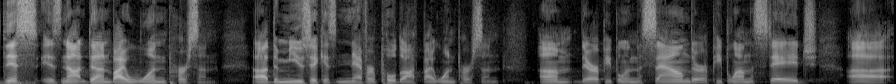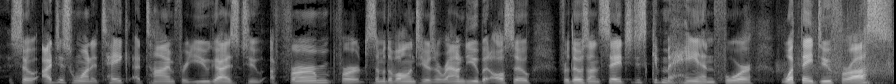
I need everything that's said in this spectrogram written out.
this is not done by one person. Uh, the music is never pulled off by one person. Um, there are people in the sound, there are people on the stage. Uh, so I just want to take a time for you guys to affirm for some of the volunteers around you, but also for those on stage, just give them a hand for what they do for us.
